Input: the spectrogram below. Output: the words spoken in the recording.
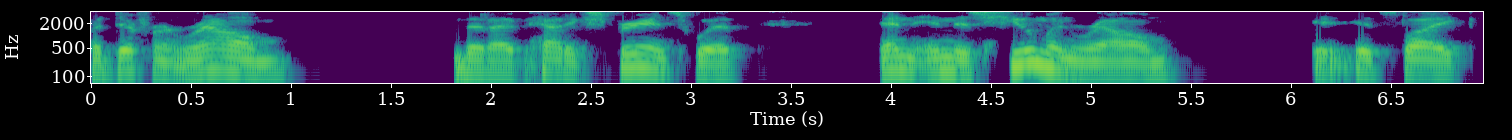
a different realm that I've had experience with. And in this human realm, it, it's like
